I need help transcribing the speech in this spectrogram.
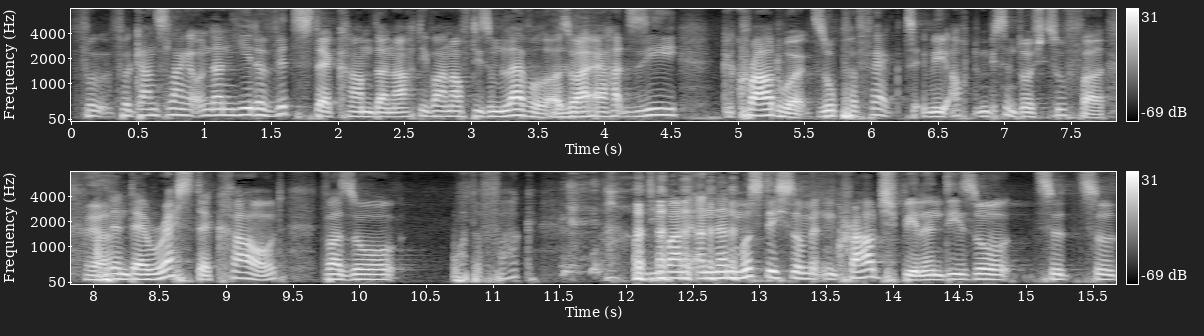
für, für ganz lange. Und dann jeder Witz, der kam danach, die waren auf diesem Level. Also er hat sie gecrowdworked, so perfekt, irgendwie auch ein bisschen durch Zufall. Ja. Aber dann der Rest der Crowd war so, what the fuck? Und, die waren, und dann musste ich so mit einem Crowd spielen, die so zu, zu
